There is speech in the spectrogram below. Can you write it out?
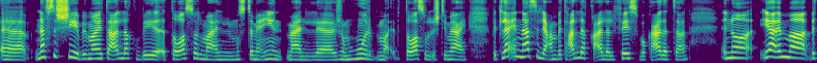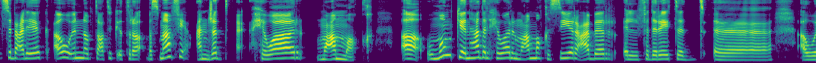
آه نفس الشيء بما يتعلق بالتواصل مع المستمعين مع الجمهور بالتواصل الاجتماعي. بتلاقي الناس اللي عم بتعلق على الفيسبوك عادة إنه يا إما بتسب عليك أو إنه بتعطيك إطراء بس ما في عن جد حوار معمق. آه وممكن هذا الحوار المعمق يصير عبر الفيدريتد آه أو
